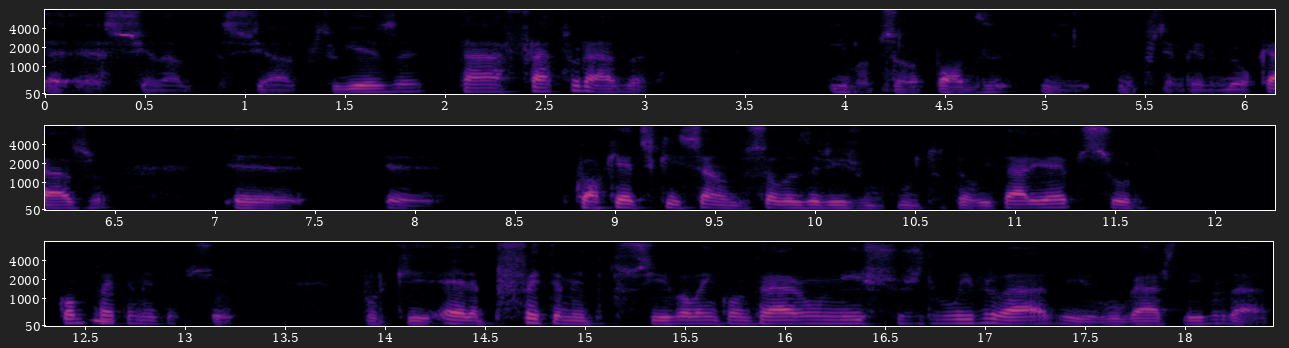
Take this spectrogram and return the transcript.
a, sociedade, a sociedade portuguesa está fraturada. E uma pessoa pode, e, por exemplo, no meu caso, eh, eh, qualquer descrição do salazarismo como totalitário é absurdo completamente absurdo. Porque era perfeitamente possível encontrar um nichos de liberdade e lugares de liberdade.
